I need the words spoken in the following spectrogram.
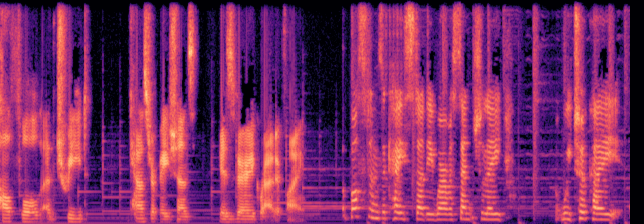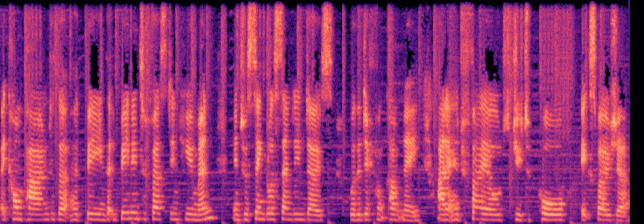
helpful and treat cancer patients is very gratifying. Boston's a case study where essentially we took a, a compound that had been that had been into first in human into a single ascending dose with a different company and it had failed due to poor exposure.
